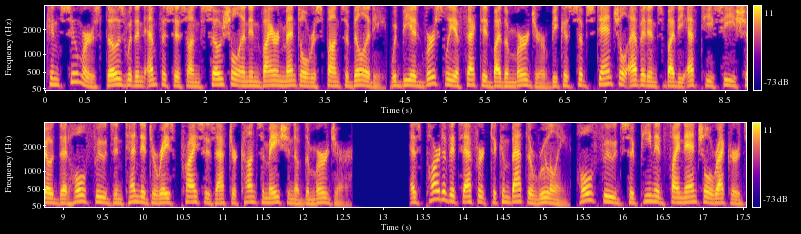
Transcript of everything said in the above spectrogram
Consumers those with an emphasis on social and environmental responsibility would be adversely affected by the merger because substantial evidence by the FTC showed that Whole Foods intended to raise prices after consummation of the merger. As part of its effort to combat the ruling, Whole Foods subpoenaed financial records,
